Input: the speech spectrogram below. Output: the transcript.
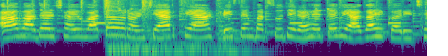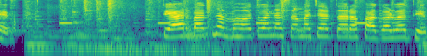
આ વાદળછાયું વાતાવરણ ચારથી આઠ ડિસેમ્બર સુધી રહે તેવી આગાહી કરી છે. ત્યારબાદના મહત્વના સમાચાર તરફ આગળ વધીએ.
